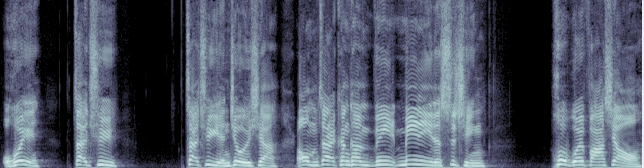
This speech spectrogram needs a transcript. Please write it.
我会再去再去研究一下，然后我们再来看看 Mini 的事情会不会发酵，哦，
